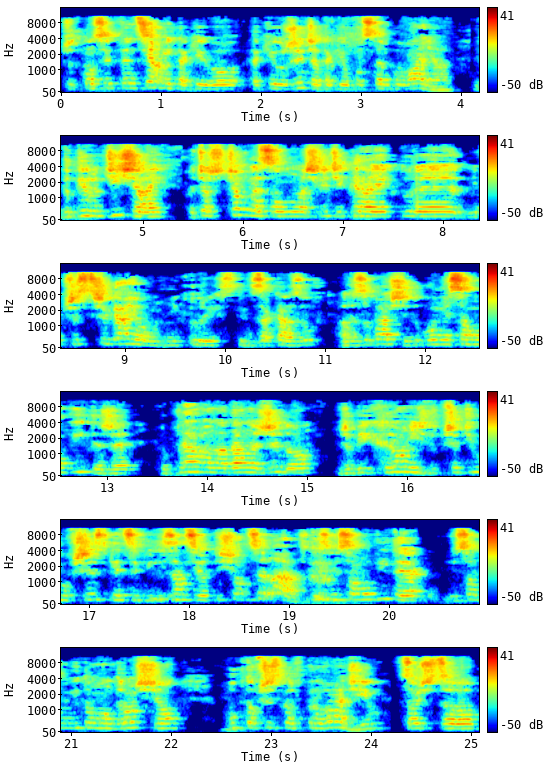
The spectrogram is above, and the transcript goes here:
przed konsekwencjami takiego, takiego życia, takiego postępowania. Dopiero dzisiaj, chociaż ciągle są na świecie kraje, które nie przestrzegają niektórych z tych zakazów, ale zobaczcie, to było niesamowite, że to prawo nadane Żydom, żeby ich chronić, wyprzedziło wszystkie cywilizacje o tysiące lat. To jest niesamowite, jak niesamowitą mądrością Bóg to wszystko wprowadził. Coś, co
